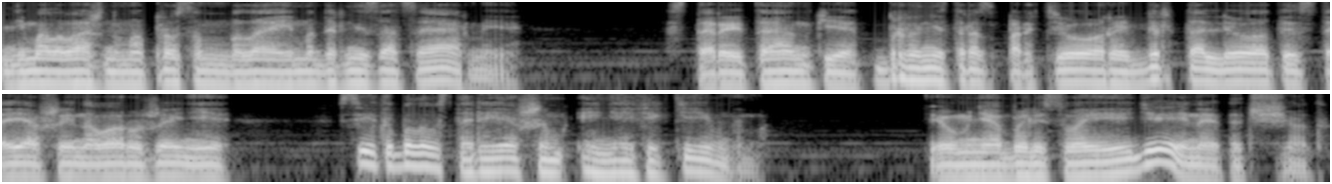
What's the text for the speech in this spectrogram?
Немаловажным вопросом была и модернизация армии. Старые танки, бронетранспортеры, вертолеты, стоявшие на вооружении — все это было устаревшим и неэффективным. И у меня были свои идеи на этот счет.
